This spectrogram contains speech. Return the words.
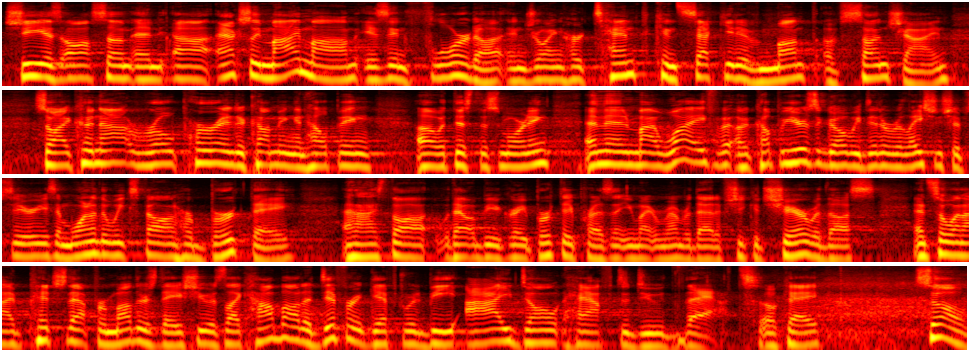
she is awesome. And uh, actually, my mom is in Florida enjoying her 10th consecutive month of sunshine. So I could not rope her into coming and helping uh, with this this morning. And then my wife, a couple years ago, we did a relationship series, and one of the weeks fell on her birthday. And I thought well, that would be a great birthday present. You might remember that if she could share with us. And so when I pitched that for Mother's Day, she was like, How about a different gift would be, I don't have to do that, okay? so,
